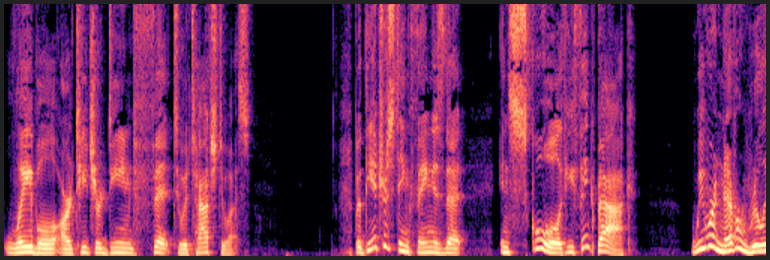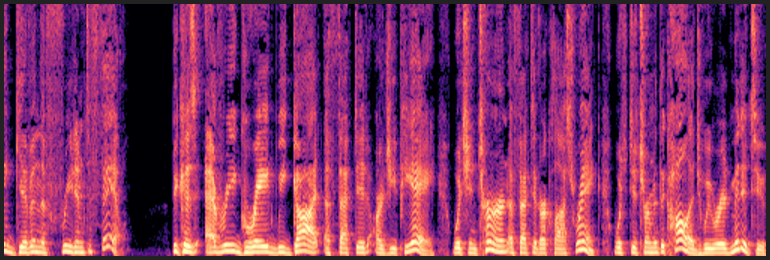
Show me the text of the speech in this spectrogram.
label our teacher deemed fit to attach to us. But the interesting thing is that in school, if you think back, we were never really given the freedom to fail because every grade we got affected our GPA, which in turn affected our class rank, which determined the college we were admitted to,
